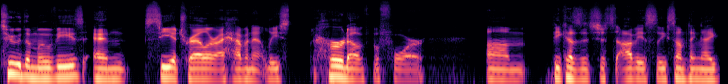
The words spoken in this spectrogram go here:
to the movies and see a trailer I haven't at least heard of before, um, because it's just obviously something I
